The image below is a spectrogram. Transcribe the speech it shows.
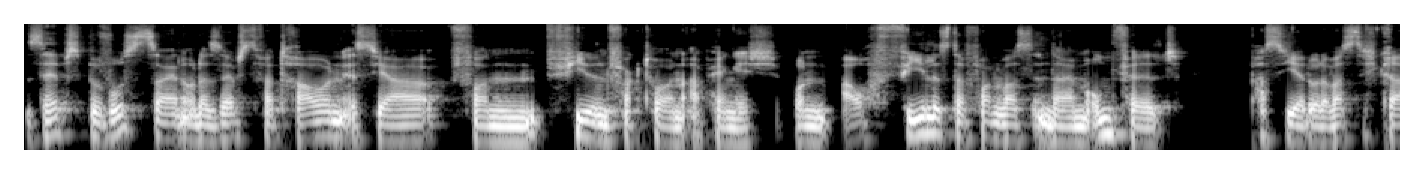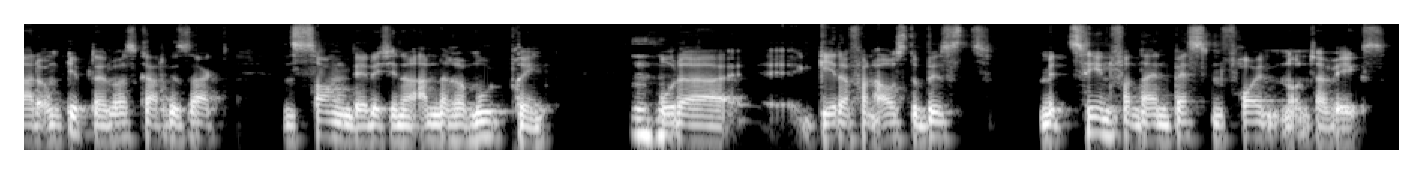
Selbstbewusstsein oder Selbstvertrauen ist ja von vielen Faktoren abhängig und auch vieles davon, was in deinem Umfeld passiert oder was dich gerade umgibt. Du hast gerade gesagt, ein Song, der dich in eine andere Mut bringt. Mhm. Oder äh, geh davon aus, du bist mit zehn von deinen besten Freunden unterwegs.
